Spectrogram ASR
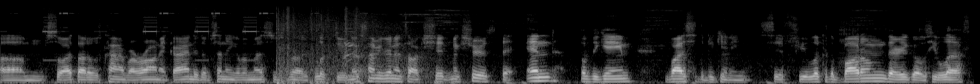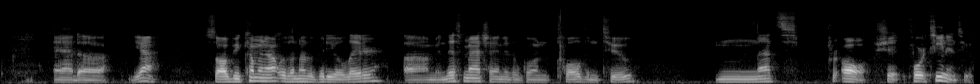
Um, so I thought it was kind of ironic. I ended up sending him a message like, look, dude, next time you're going to talk shit, make sure it's the end of the game, vice at the beginning. See, if you look at the bottom, there he goes. He left. And, uh, yeah. So I'll be coming out with another video later. Um, in this match, I ended up going 12 and 2. Mm, that's, oh, shit, 14 and 2.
